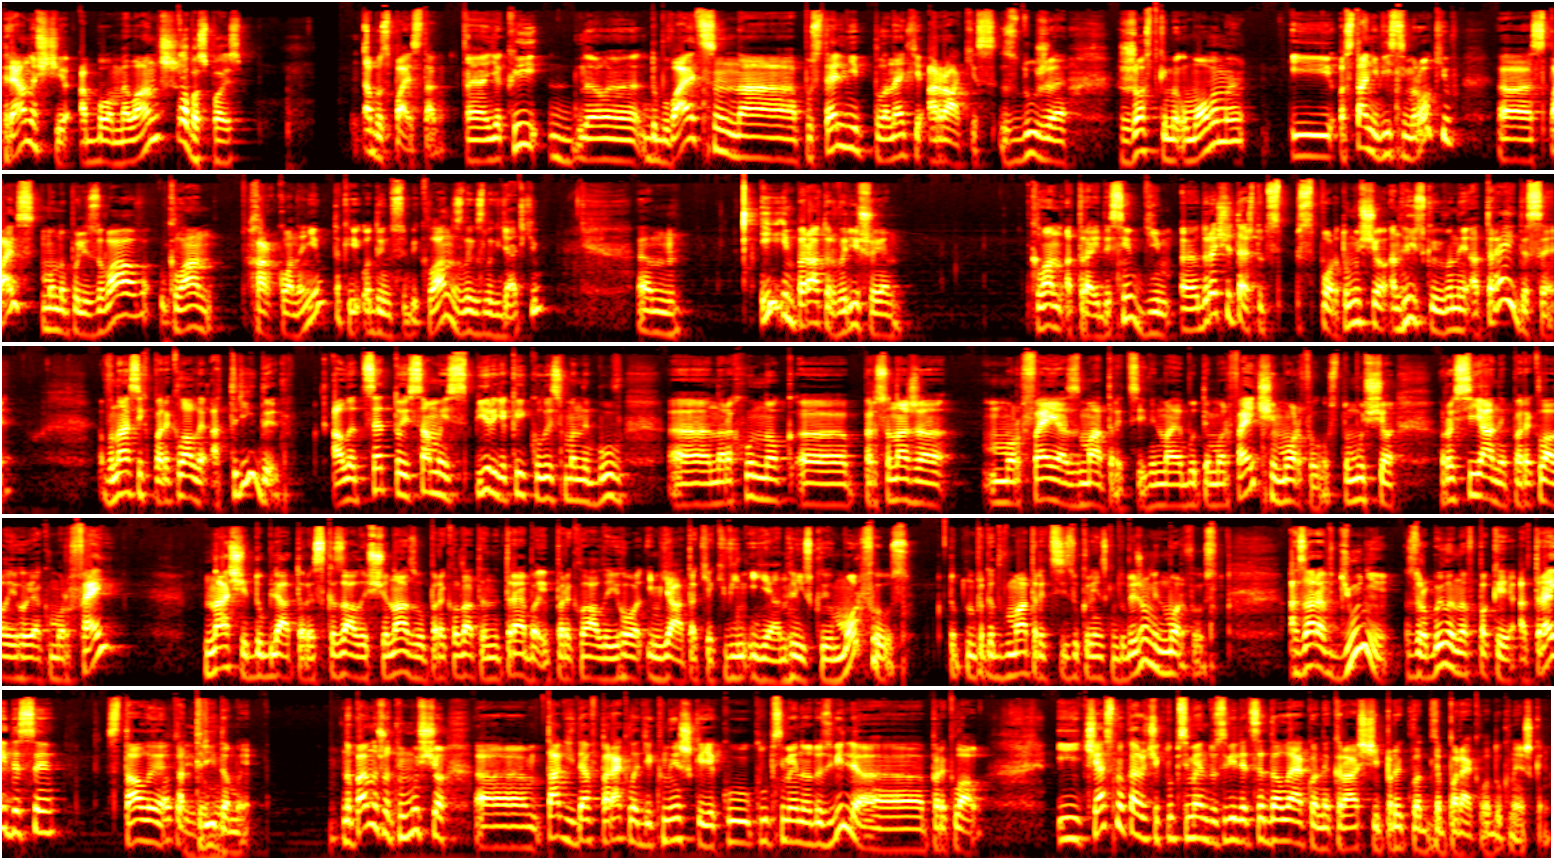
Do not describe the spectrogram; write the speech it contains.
прянощі або меланж. Або спайс. Або спайс, так. Е, який е, добувається на пустельній планеті Аракіс з дуже жорсткими умовами. І останні 8 років е, Спайс монополізував клан Харконенів, такий один собі клан злих злих дядьків. Ем, і імператор вирішує клан Атрейдесів, дім. Е, до речі, теж тут спор, тому що англійською вони Атрейдеси, в нас їх переклали Атріди, але це той самий спір, який колись в мене був е, на рахунок е, персонажа Морфея з Матриці. Він має бути Морфей чи Морфеус, тому що росіяни переклали його як Морфей. Наші дублятори сказали, що назву перекладати не треба, і переклали його ім'я, так як він і є англійською Морфеус. Тобто, наприклад, в матриці з українським дубляжом він Морфеус. А зараз в Дюні зробили навпаки, а трейдеси стали Атрідами. атрідами. Напевно, що тому що е, так йде в перекладі книжки, яку клуб сімейного дозвілля е, переклав. І, чесно кажучи, клуб сімейного дозвілля це далеко не кращий приклад для перекладу книжки.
